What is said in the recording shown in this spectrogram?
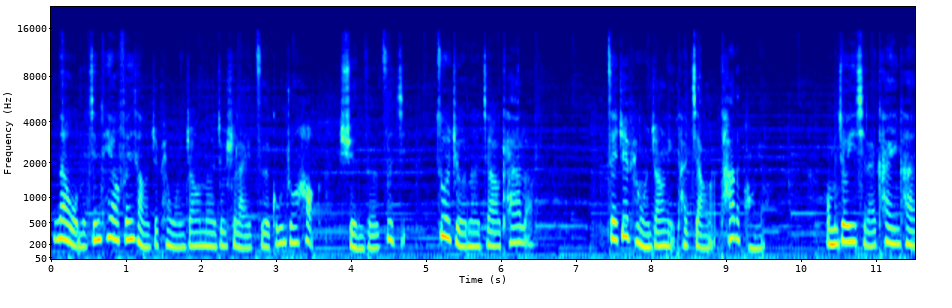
那我们今天要分享的这篇文章呢，就是来自公众号“选择自己”，作者呢叫 Kala。在这篇文章里，他讲了他的朋友，我们就一起来看一看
